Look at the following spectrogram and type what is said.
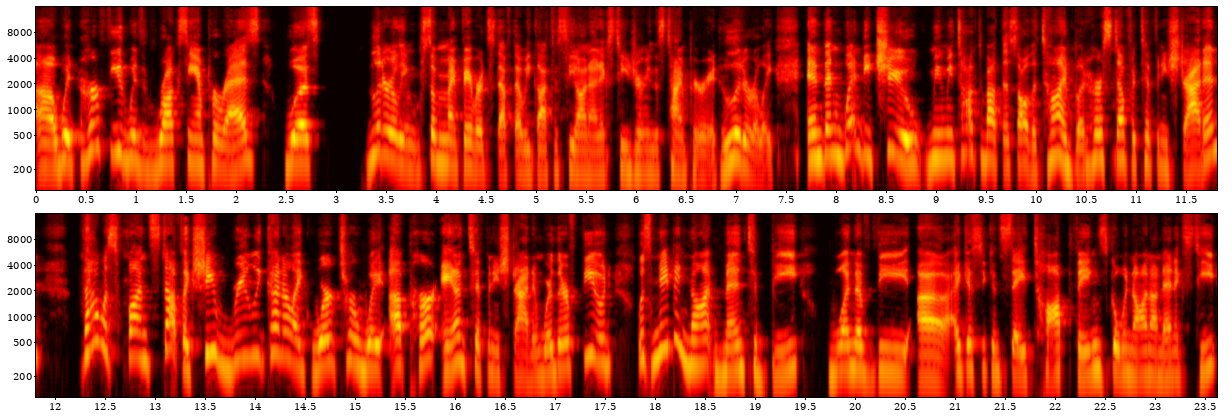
uh, with her feud with Roxanne Perez was literally some of my favorite stuff that we got to see on NXT during this time period, literally. And then Wendy Choo, I mean, we talked about this all the time, but her stuff with Tiffany Stratton, that was fun stuff. Like she really kind of like worked her way up, her and Tiffany Stratton, where their feud was maybe not meant to be one of the, uh, I guess you can say, top things going on on NXT.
